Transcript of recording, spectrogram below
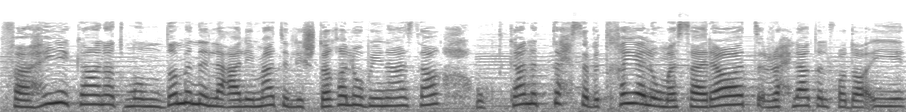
فهي كانت من ضمن العالمات اللي اشتغلوا بناسا وكانت تحسب تخيلوا مسارات الرحلات الفضائية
